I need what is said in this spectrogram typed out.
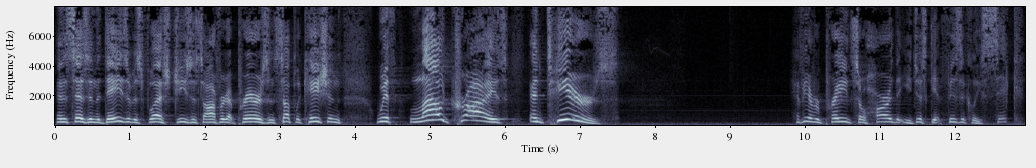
And it says, In the days of his flesh, Jesus offered up prayers and supplication with loud cries and tears. Have you ever prayed so hard that you just get physically sick?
